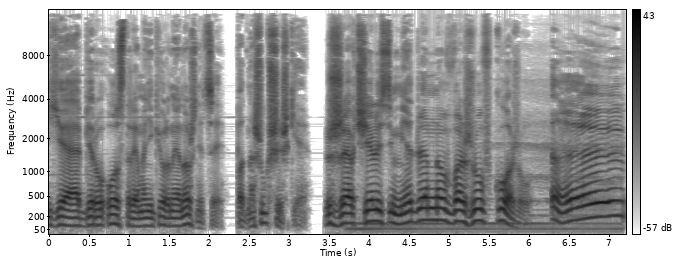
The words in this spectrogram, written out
Я беру острые маникюрные ножницы, подношу к шишке. Сжав челюсть, медленно ввожу в кожу. А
